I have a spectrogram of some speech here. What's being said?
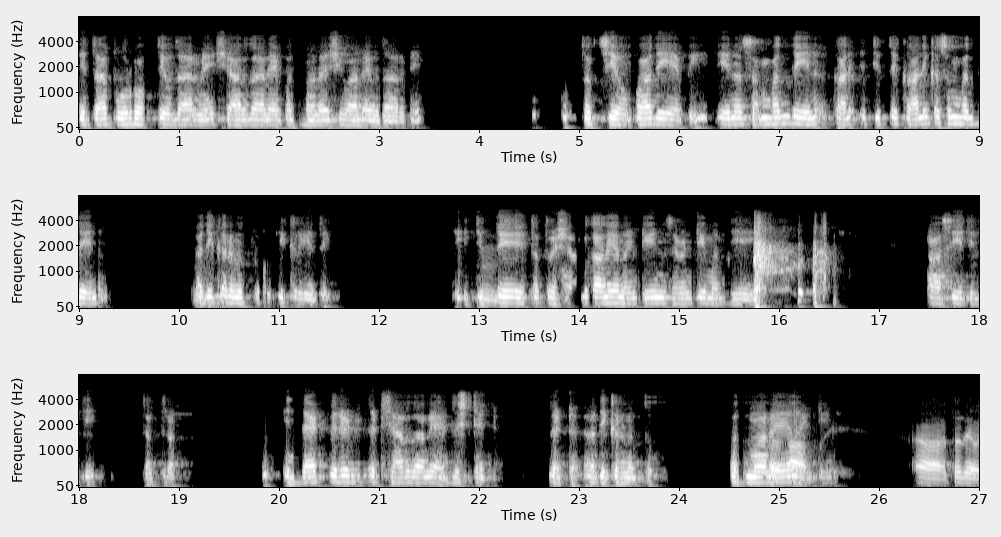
यथा पूर्वोक्ते उदाहरणे शारदालय पद्मालय शिवालय उदाहरणे तस्य उपादेः अपि तेन सम्बन्धेन कालि इत्युक्ते कालिकसम्बन्धेन हम्म। अधिकरणत्वं स्वीक्रियते इत्युक्ते हम्म। तत्र शान्तकाले नैन्टीन् सेवेण्टि मध्ये आसीत् इति तत्र in that period that Sharadalaya existed that अधिकरणत्वं पद्मालय तदेव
